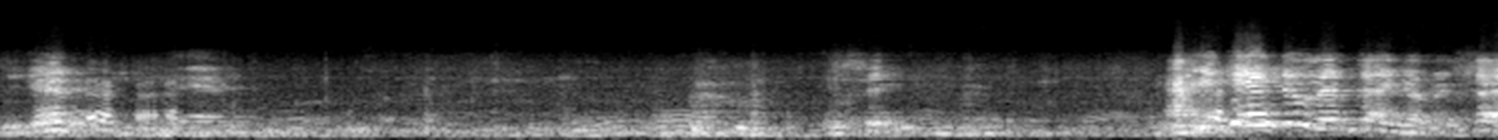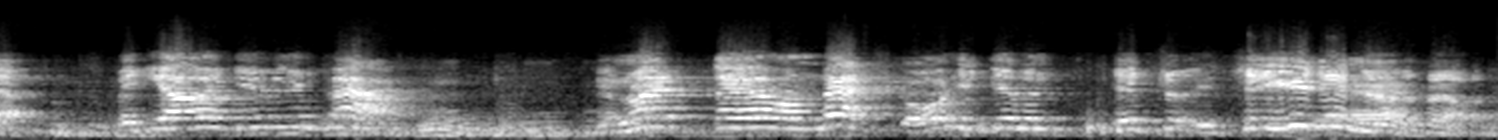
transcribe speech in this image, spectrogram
You get it? You see? Now, he can't do them things of himself, but y'all giving him power. And right there on that score, he's giving it to, see, he's in the other fellow.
